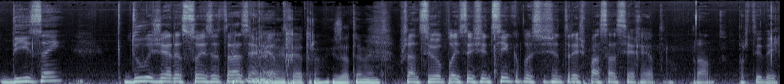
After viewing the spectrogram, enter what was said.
dizem duas gerações atrás é, é retro. É retro, exatamente. Portanto, se eu a PlayStation 5, a PlayStation 3 passa a ser retro. Pronto, a partir daí.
